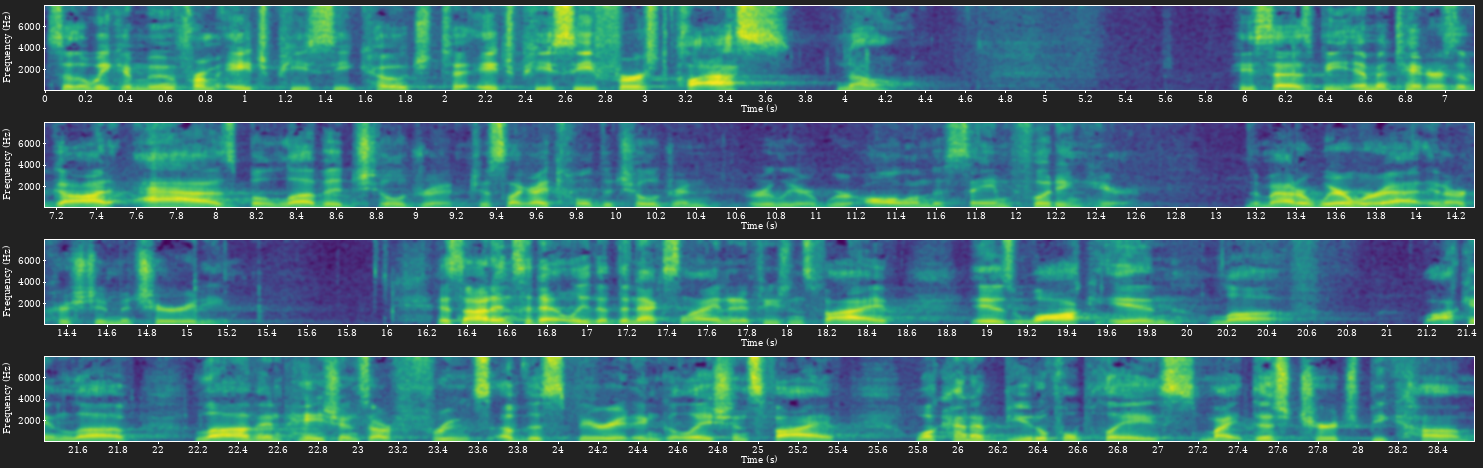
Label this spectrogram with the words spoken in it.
So that we can move from HPC coach to HPC first class? No. He says, Be imitators of God as beloved children. Just like I told the children earlier, we're all on the same footing here, no matter where we're at in our Christian maturity. It's not incidentally that the next line in Ephesians 5 is walk in love. Walk in love. Love and patience are fruits of the Spirit in Galatians 5. What kind of beautiful place might this church become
